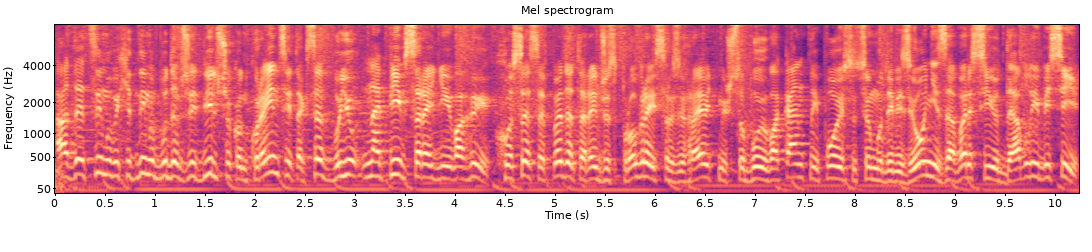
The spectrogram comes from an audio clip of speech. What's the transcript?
А де цими вихідними буде вже більше конкуренції, так це в бою на півсередньої ваги. Хосе Сепеда та Реджіс Прогрейс розіграють між собою вакантний пояс у цьому дивізіоні за версією WBC.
